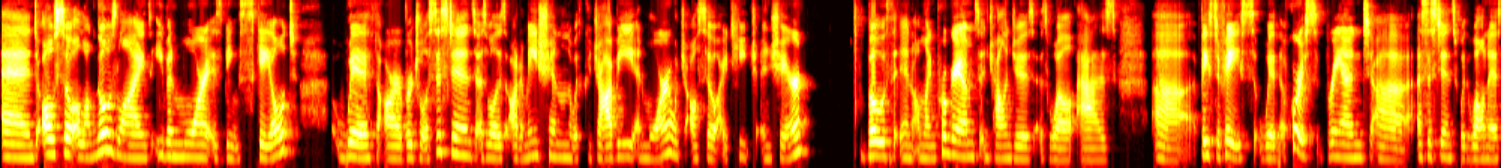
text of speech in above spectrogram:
and also along those lines even more is being scaled with our virtual assistants as well as automation with Kajabi and more, which also I teach and share both in online programs and challenges as well as face to face with, of course, brand uh, assistance with wellness,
